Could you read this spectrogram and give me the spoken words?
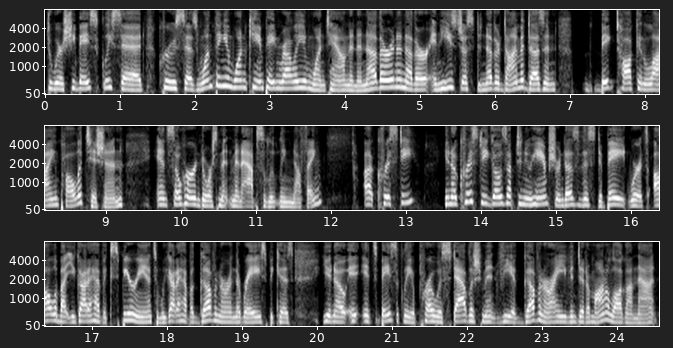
to where she basically said cruz says one thing in one campaign rally in one town and another in another and he's just another dime a dozen big talking lying politician. And so her endorsement meant absolutely nothing. Uh, christie you know, Christie goes up to New Hampshire and does this debate where it's all about you got to have experience and we got to have a governor in the race because, you know, it, it's basically a pro establishment via governor. I even did a monologue on that.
